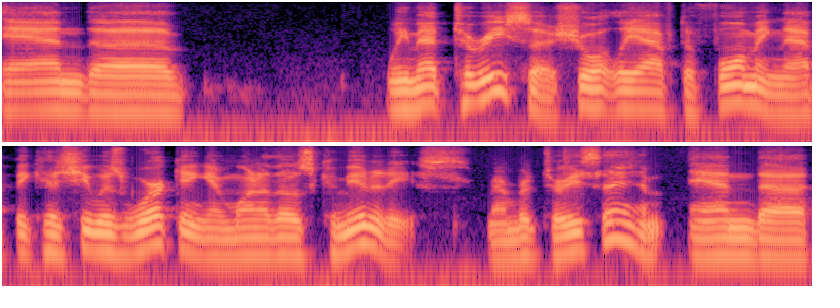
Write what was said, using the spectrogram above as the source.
And uh, we met Teresa shortly after forming that because she was working in one of those communities. Remember Teresa? And, uh,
